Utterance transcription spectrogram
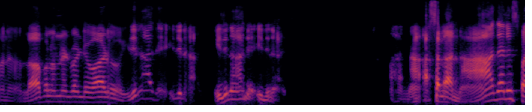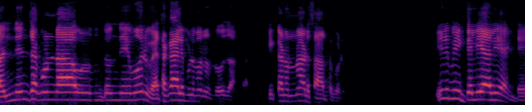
మన లోపల ఉన్నటువంటి వాడు ఇది నాదే ఇది నాదే ఇది నాదే ఇది నాదే. అసలు నాదని స్పందించకుండా ఉంటుందేమో అని వెతకాలి ఇప్పుడు మనం రోజు అంటాం ఇక్కడ ఉన్నాడు సాధకుడు. ఇది మీకు తెలియాలి అంటే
